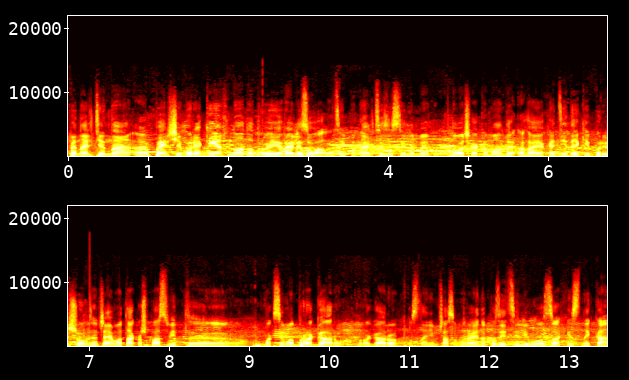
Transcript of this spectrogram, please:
пенальті на е, перші моряки. Ну а на другій реалізували цей пенальті зусиллями новачка команди Гая Хадіда, який перейшов. Визначаємо також пас від е, Максима Брагару. Брагару останнім часом грає на позиції лівого захисника.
